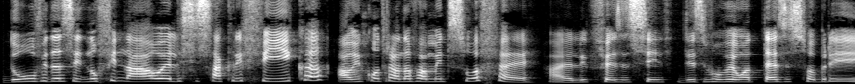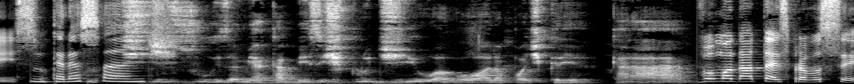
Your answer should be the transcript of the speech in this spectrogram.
dúvidas e no final ele se sacrifica ao encontrar novamente sua fé. Aí ele fez esse desenvolveu uma tese sobre isso. Interessante. Jesus, a minha cabeça explodiu agora, pode crer. Caraca. Vou mandar a tese pra você.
